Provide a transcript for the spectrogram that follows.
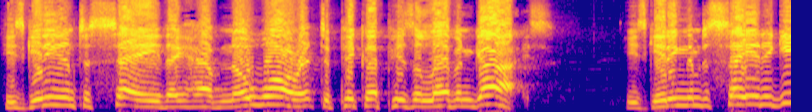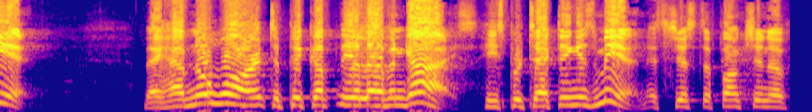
He's getting them to say they have no warrant to pick up his 11 guys. He's getting them to say it again. They have no warrant to pick up the 11 guys. He's protecting his men. It's just a function of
